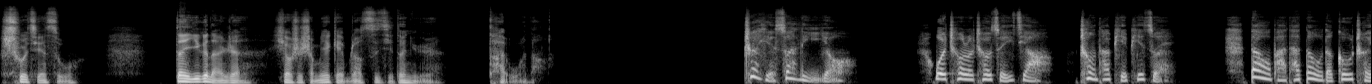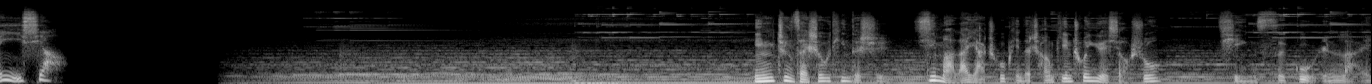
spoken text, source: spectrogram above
说钱俗，但一个男人要是什么也给不了自己的女人，太窝囊了。这也算理由？我抽了抽嘴角，冲他撇撇嘴，倒把他逗得勾唇一笑。您正在收听的是喜马拉雅出品的长篇穿越小说《情似故人来》。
